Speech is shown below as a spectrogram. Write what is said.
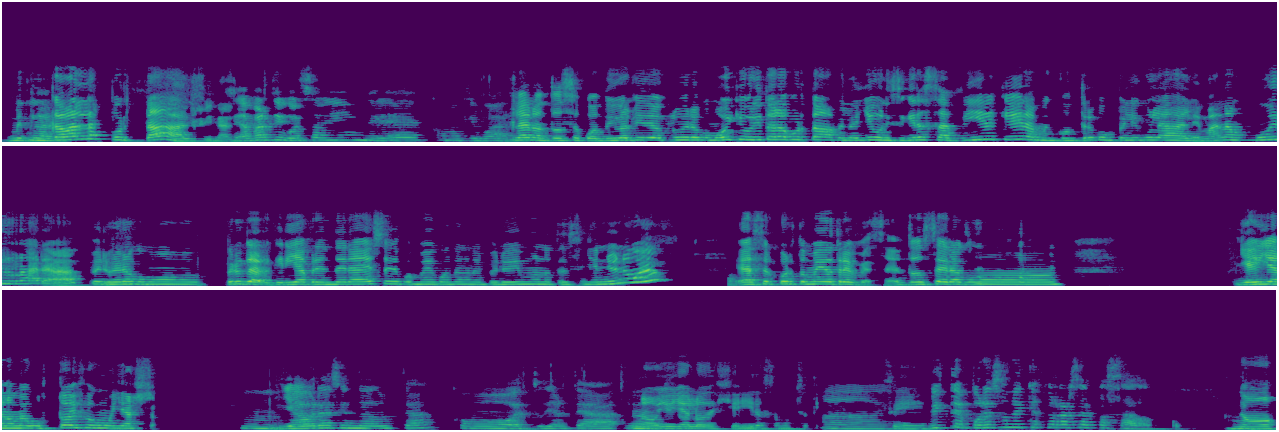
me Claro. tincaban las portadas al final. Sí, aparte igual sabía inglés, como que igual... Claro, entonces cuando iba al videoclub era como, ¡ay, qué bonita la portada! Me la llevo, ni siquiera sabía qué era, me encontré con películas alemanas muy raras, pero era como, pero claro, quería aprender a eso y después me di cuenta que en el periodismo no te enseñan ni una es hacer corto medio tres veces, entonces era como, y ahí ya no me gustó y fue como, ya. Mm, Y ahora siendo adulta, como estudiar teatro... No, yo ya lo dejé ir hace mucho tiempo. Ah. Sí. Viste, por eso no hay que aferrarse al pasado. No,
